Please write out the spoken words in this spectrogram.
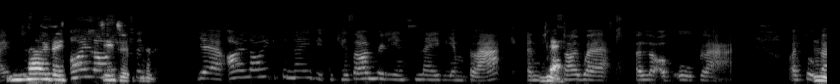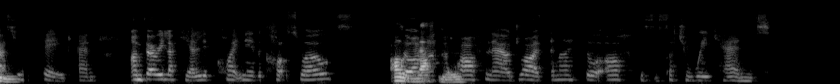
No, they I like didn't. Yeah, I like the navy because I'm really into navy and black, and because yes. I wear a lot of all black, I thought mm. that's really big. And I'm very lucky. I live quite near the Cotswolds, oh, so I'm like a half an hour drive. And I thought, oh, this is such a weekend.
